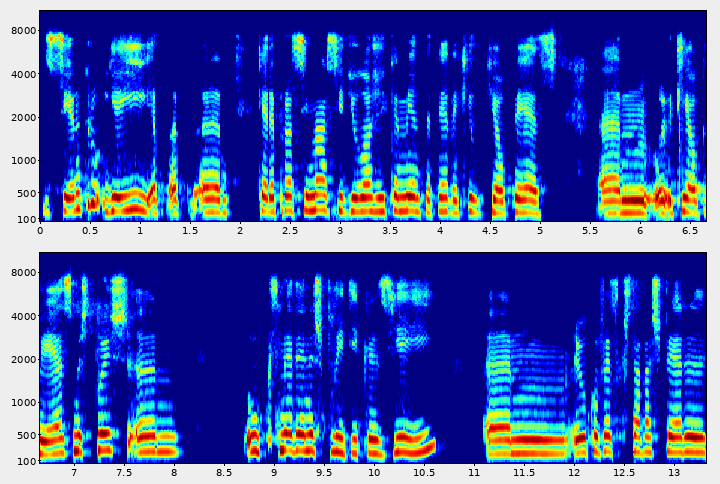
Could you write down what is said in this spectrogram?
de centro e aí a, a, a, quer aproximar-se ideologicamente até daquilo que é o PS, um, que é o PS, mas depois um, o que se mede é nas políticas e aí um, eu confesso que estava à espera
